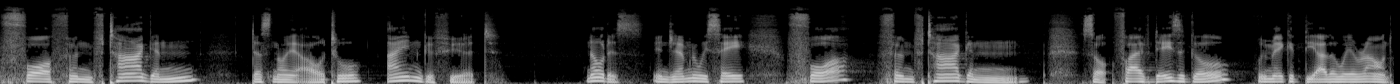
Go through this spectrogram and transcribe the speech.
vor fünf Tagen das neue Auto eingeführt. Notice, in German we say vor fünf Tagen. So, five days ago, we make it the other way around.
